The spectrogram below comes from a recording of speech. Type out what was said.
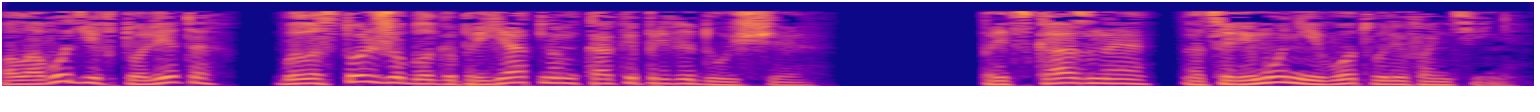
Половодье в то лето было столь же благоприятным, как и предыдущее, предсказанное на церемонии вод в Элефантине.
